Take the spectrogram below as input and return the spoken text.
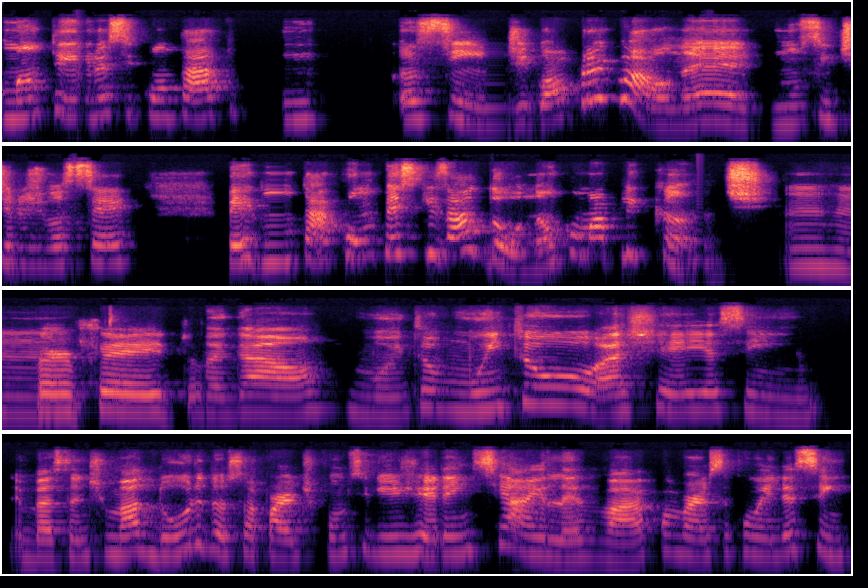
mantendo esse contato assim, de igual para igual, né? No sentido de você perguntar como pesquisador, não como aplicante. Uhum. Perfeito. Legal, muito, muito, achei assim, bastante maduro da sua parte conseguir gerenciar e levar a conversa com ele assim.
